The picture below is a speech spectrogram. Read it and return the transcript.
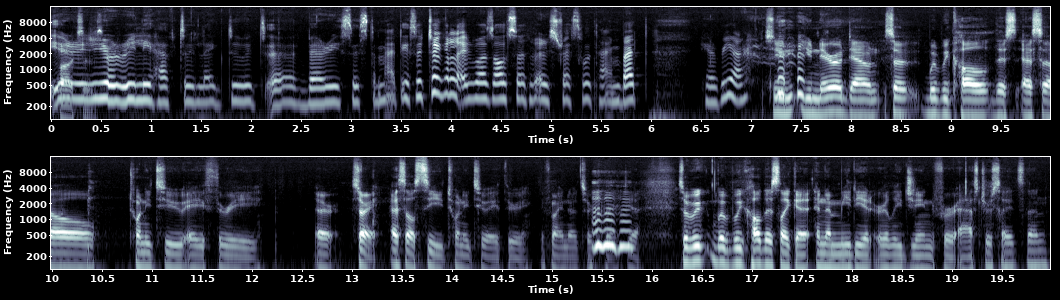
you, boxes. you really have to like do it uh, very systematic. So it took a, lo- it was also a very stressful time, but here we are. so you, you narrowed down. So would we call this SL22A3, or sorry, SLC22A3, if my notes are correct? Mm-hmm. Yeah. So we, would we call this like a, an immediate early gene for astrocytes then?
